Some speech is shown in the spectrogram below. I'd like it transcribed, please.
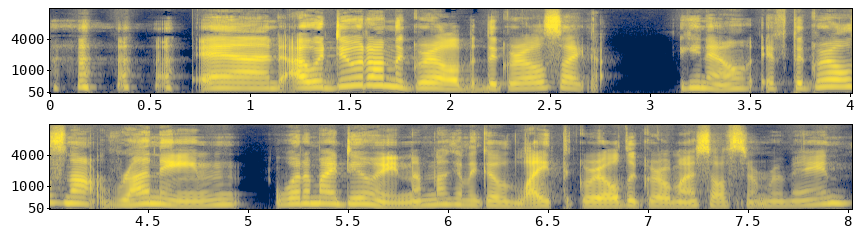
and I would do it on the grill, but the grill's like you know, if the grill's not running, what am I doing? I'm not going to go light the grill to grill myself some romaine.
